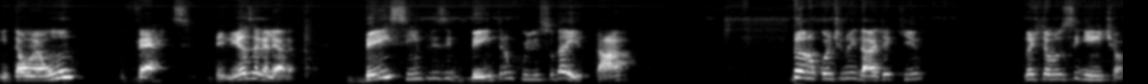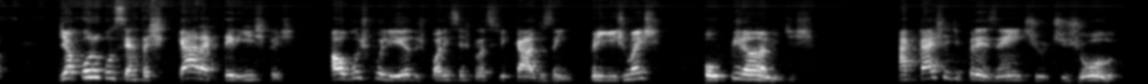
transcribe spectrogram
Então é um vértice, beleza, galera? Bem simples e bem tranquilo isso daí, tá? Dando continuidade aqui, nós temos o seguinte, ó. De acordo com certas características, alguns poliedros podem ser classificados em prismas ou pirâmides. A caixa de presente e o tijolo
